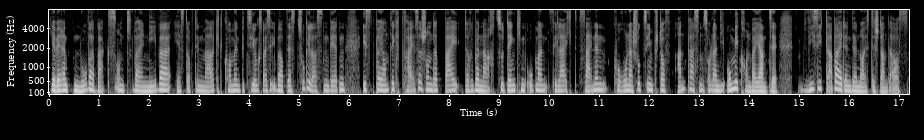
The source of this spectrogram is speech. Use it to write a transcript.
Ja, während Novavax und Valneva erst auf den Markt kommen bzw. überhaupt erst zugelassen werden, ist BioNTech Pfizer schon dabei, darüber nachzudenken, ob man vielleicht seinen Corona-Schutzimpfstoff anpassen soll an die Omikron-Variante. Wie sieht dabei denn der neueste Stand aus?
